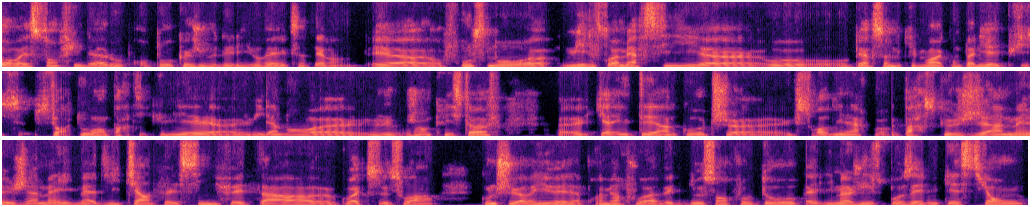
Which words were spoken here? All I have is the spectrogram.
en restant fidèle aux propos que je veux délivrer, etc. Et euh, franchement, euh, mille fois merci euh, aux, personnes qui m'ont accompagné, et puis surtout en particulier, évidemment, Jean-Christophe, euh, qui a été un coach euh, extraordinaire, quoi. Parce que jamais, jamais il m'a dit, tiens, fais ci, fais ça, euh, quoi que ce soit. Quand je suis arrivé la première fois avec 200 photos, il m'a juste posé une question.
